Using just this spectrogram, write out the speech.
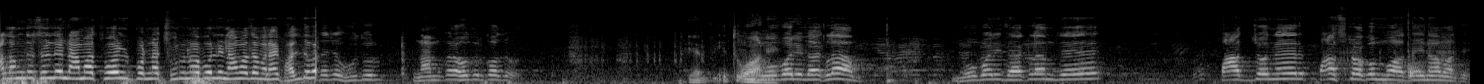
আলমদে শুনলে নামাজ পড়ল না ছুরু না বললে নামাজ হবে না। আমি ফালতে পারছি হুজুর নাম করা হুজুর তো মোবাইলে দেখলাম মোবাইলে দেখলাম যে পাঁচজনের পাঁচ রকম মত এই নামাজে।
